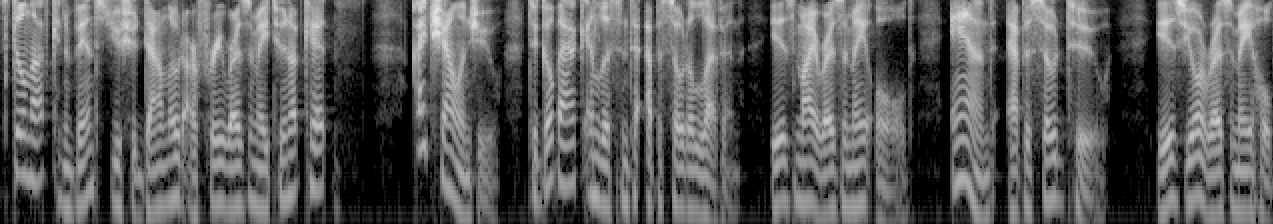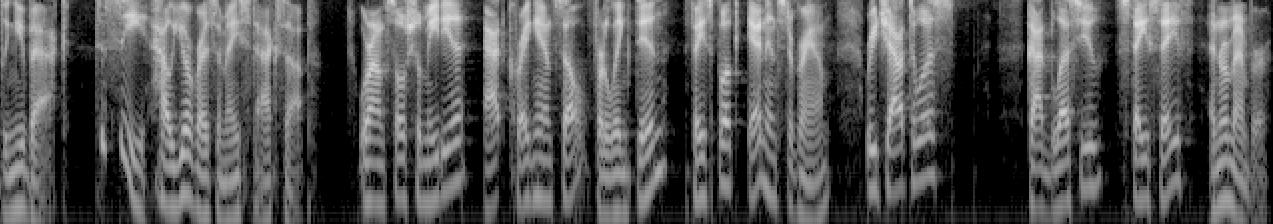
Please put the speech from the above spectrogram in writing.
still not convinced you should download our free resume tune up kit? I challenge you to go back and listen to episode 11 Is My Resume Old? And episode 2 Is Your Resume Holding You Back? to see how your resume stacks up. We're on social media at Craig Ancel for LinkedIn, Facebook, and Instagram. Reach out to us. God bless you, stay safe, and remember,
